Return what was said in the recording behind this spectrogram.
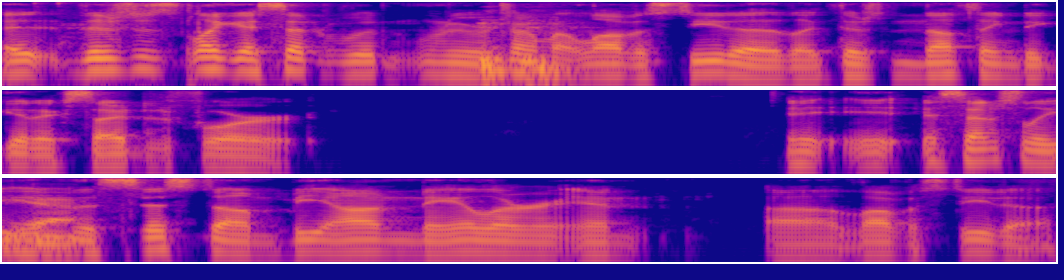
there's just like I said when, when we were talking about Lavastida, like there's nothing to get excited for. i i essentially, Yeah. in the system beyond Naylor and uh, Lavastida,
